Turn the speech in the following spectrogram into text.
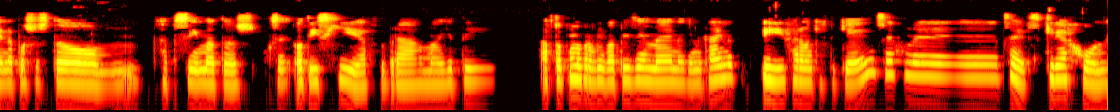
ένα ποσοστό μ, θαψίματος ξε- ότι ισχύει αυτό το πράγμα γιατί αυτό που με προβληματίζει εμένα γενικά είναι ότι οι φαρμακευτικές έχουν, ξέρεις, κυριαρχούν.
